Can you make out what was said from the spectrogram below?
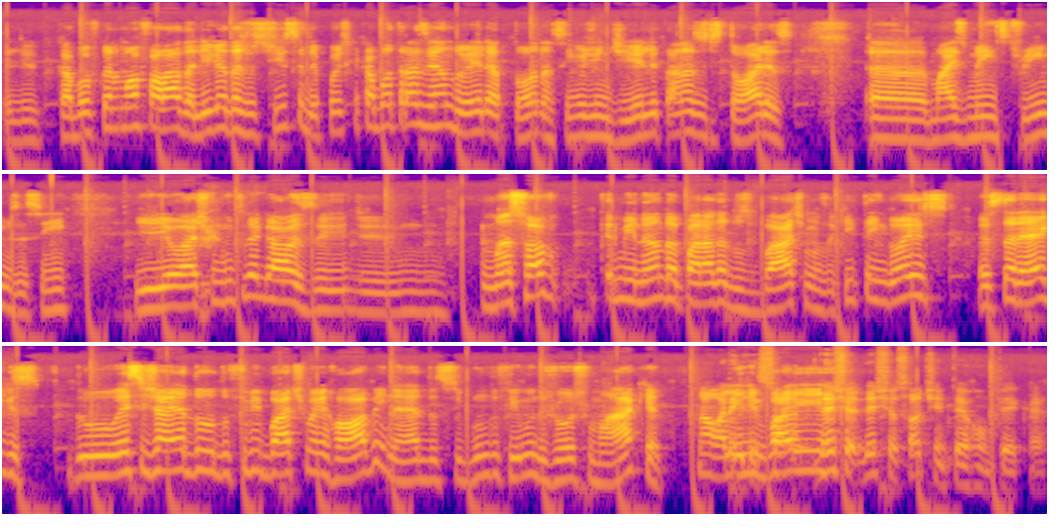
Ele acabou ficando mal falado. A Liga da Justiça, depois que acabou trazendo ele à tona, assim, hoje em dia ele tá nas histórias ah, mais mainstreams, assim. E eu acho muito legal. De... Mas só terminando a parada dos Batmans aqui, tem dois easter eggs. Do... Esse já é do, do filme Batman e Robin, né? Do segundo filme do Joel Schumacher. Não, olha Ele aqui, só- vai- deixa, deixa eu só te interromper, cara.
